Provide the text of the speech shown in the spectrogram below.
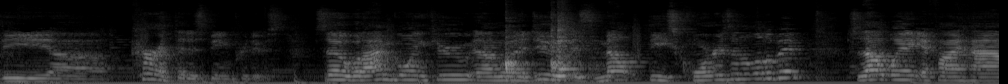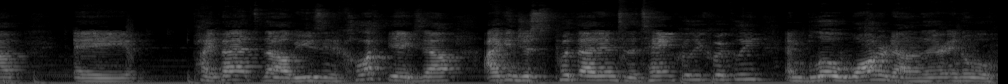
the uh, current that is being produced. So what I'm going through and I'm going to do is melt these corners in a little bit. So that way if I have a pipette that I'll be using to collect the eggs out, I can just put that into the tank really quickly and blow water down there and it will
